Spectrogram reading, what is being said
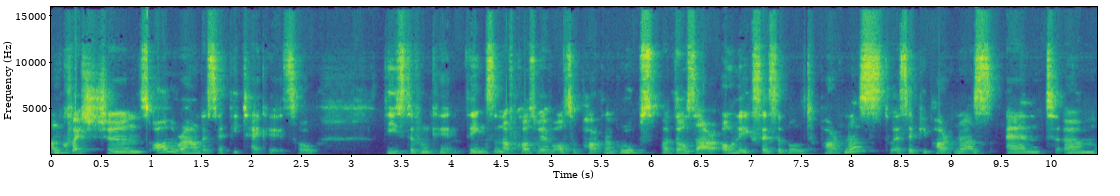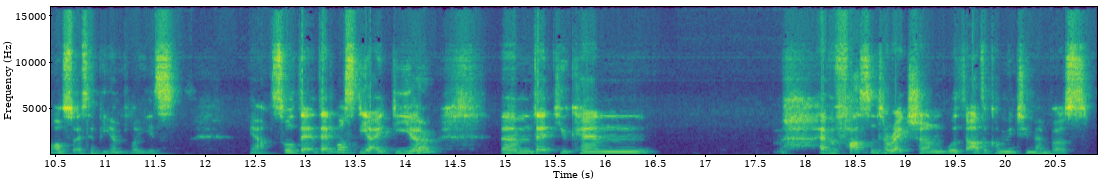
on questions all around SAP TechEd. So these different things, and of course we have also partner groups, but those are only accessible to partners, to SAP partners, and um, also SAP employees. Yeah, so that that was the idea um, that you can have a fast interaction with other community members.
